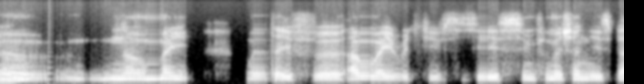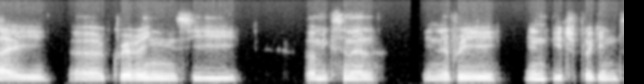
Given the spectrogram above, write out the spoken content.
uh, no, my what I've uh, how I retrieve this information is by uh, querying the POM XML in every in each plugins.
